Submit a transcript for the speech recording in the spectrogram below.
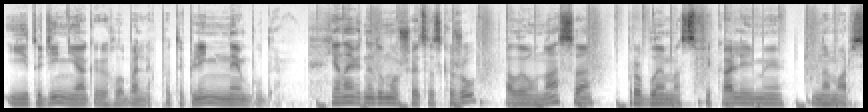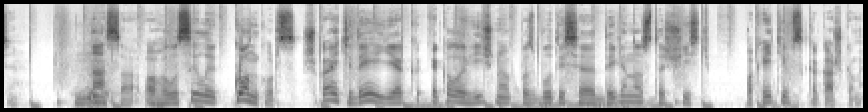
і тоді ніяких глобальних потеплінь не буде. Я навіть не думав, що я це скажу, але у НАСА проблема з фекаліями на Марсі. НАСА оголосили конкурс. Шукають ідеї, як екологічно позбутися 96 пакетів з какашками.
